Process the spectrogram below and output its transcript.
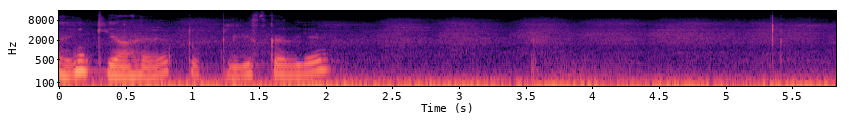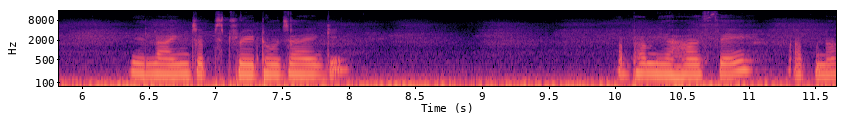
नहीं किया है तो प्लीज़ करिए। ये लाइन जब स्ट्रेट हो जाएगी अब हम यहाँ से अपना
